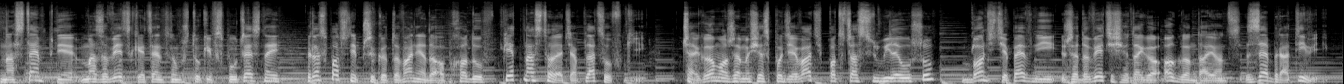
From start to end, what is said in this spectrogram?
Następnie Mazowieckie Centrum Sztuki Współczesnej rozpocznie przygotowania do obchodów 15-lecia placówki. Czego możemy się spodziewać podczas jubileuszu? Bądźcie pewni, że dowiecie się tego oglądając Zebra TV.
